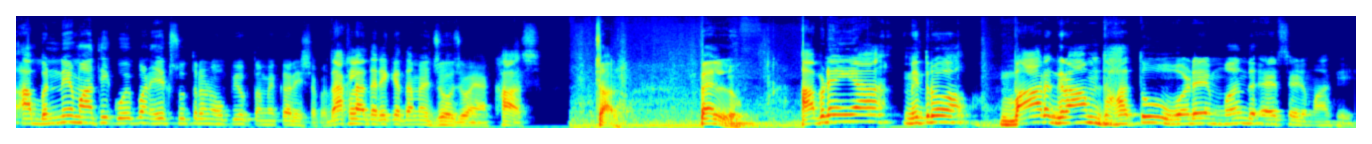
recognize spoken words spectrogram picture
આ બંનેમાંથી કોઈ પણ એક સૂત્રનો ઉપયોગ તમે કરી શકો. દાખલા તરીકે તમે જોજો અહીંયા, ખાસ. ચાલો. પહેલું, આપણે અહીંયા, મિત્રો, બાર ગ્રામ ધાતુ વડે મંદ એસિડમાંથી,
